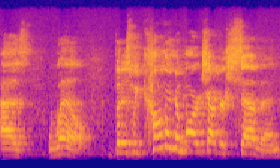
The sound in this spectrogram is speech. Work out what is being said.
as well but as we come into Mark chapter 7,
